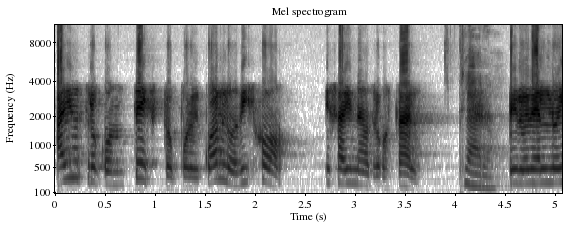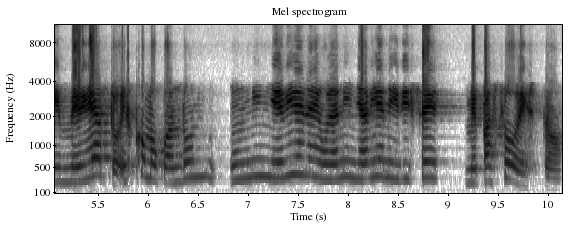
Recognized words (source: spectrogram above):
hay otro contexto por el cual lo dijo, es harina de otro costal. Claro. Pero en lo inmediato, es como cuando un, un niño viene, una niña viene y dice, me pasó esto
